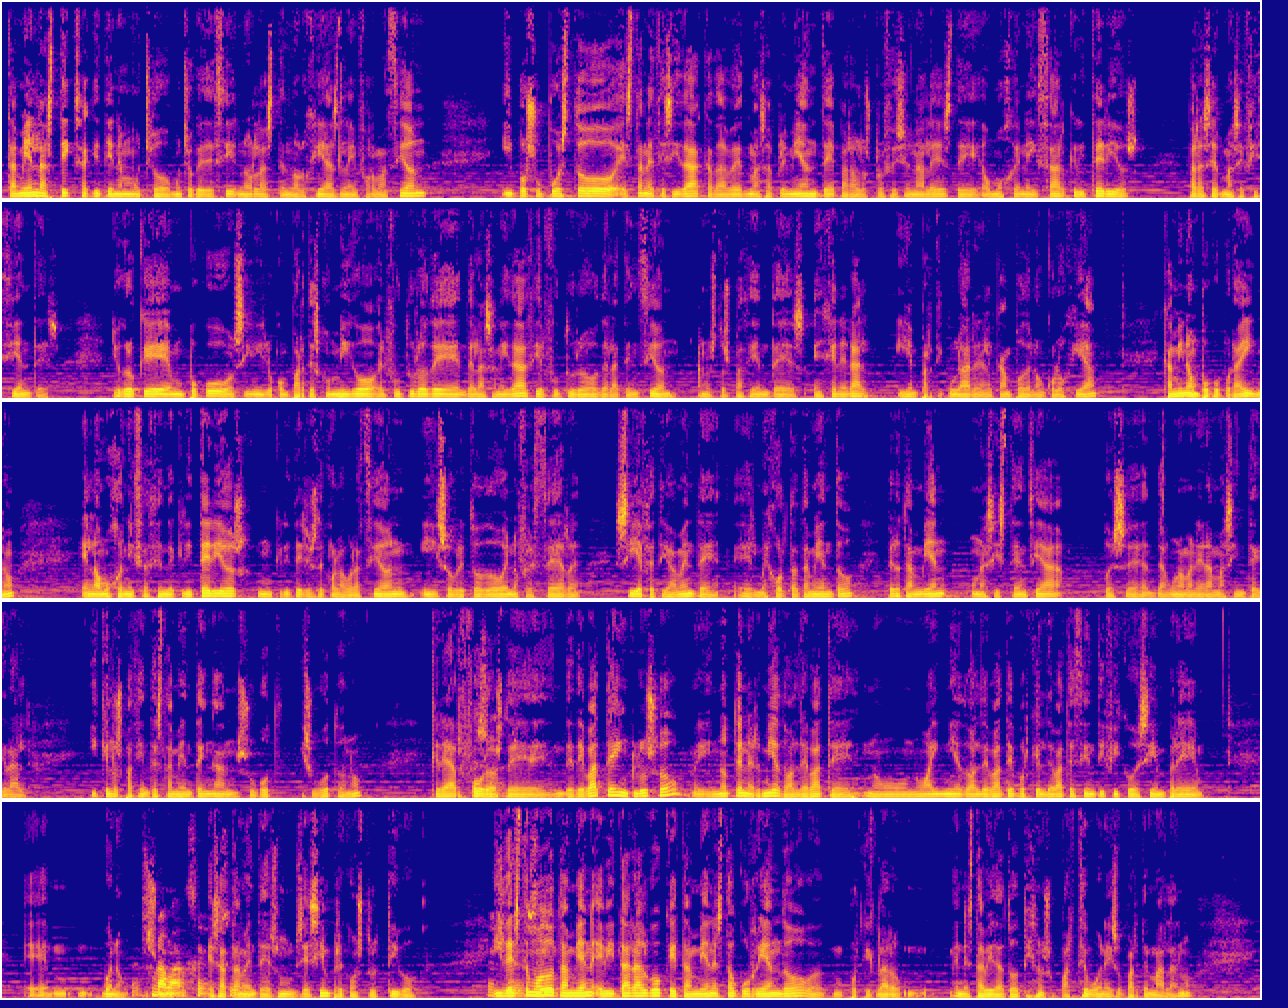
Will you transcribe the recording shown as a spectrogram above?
También las TICs aquí tienen mucho, mucho que decir, ¿no? Las tecnologías de la información y por supuesto esta necesidad cada vez más apremiante para los profesionales de homogeneizar criterios para ser más eficientes. Yo creo que un poco, si lo compartes conmigo, el futuro de, la sanidad y el futuro de la atención a nuestros pacientes en general y en particular en el campo de la oncología camina un poco por ahí, ¿no? En la homogenización de criterios, criterios de colaboración y sobre todo en ofrecer, sí, efectivamente, el mejor tratamiento, pero también una asistencia, pues, eh, de alguna manera más integral y que los pacientes también tengan su voz y su voto, ¿no? Crear foros de, debate incluso y no tener miedo al debate. No, no hay miedo al debate porque el debate científico es siempre, eh, bueno, es, un, avance. Exactamente, es, un, es siempre constructivo. y de este modo también evitar algo que también está ocurriendo, porque claro, en esta vida todo tiene su parte buena y su parte mala, ¿no?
